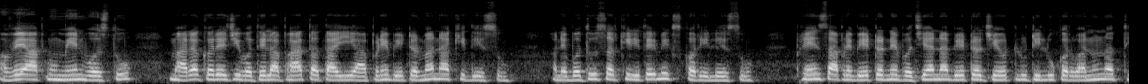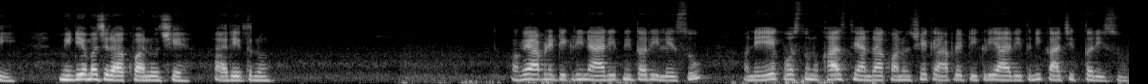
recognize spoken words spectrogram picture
હવે આપણું મેઇન વસ્તુ, મારા ઘરે જે વધેલા ભાત હતા એ આપણે બેટરમાં નાખી દઈશું અને બધું સરખી રીતે મિક્સ કરી લેશું. ફ્રેન્ડ્સ, આપણે બેટરને ભજીયાના બેટર જેટલું ઢીલું કરવાનું નથી. મીડિયમ જ રાખવાનું છે આ રીતનું. હવે આપણે ટીકડીને આ રીતની તરી લેશું અને એક વસ્તુનું ખાસ ધ્યાન રાખવાનું છે કે આપણે ટીકડી આ રીતની કાચી જ તરીશું.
